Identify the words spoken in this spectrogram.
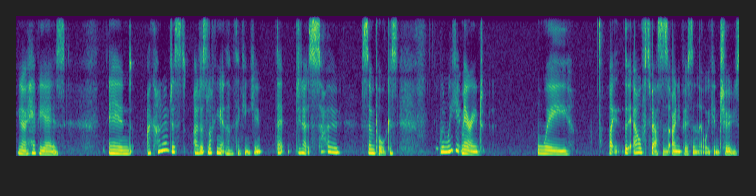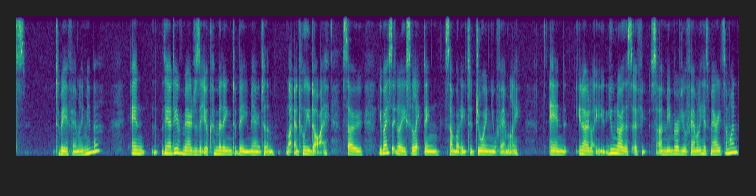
you know, happy as. And I kind of just, I'm just looking at them thinking, you, that, you know, it's so simple because when we get married, we, like, the, our spouse is the only person that we can choose to be a family member. And the idea of marriage is that you're committing to be married to them like until you die. So you're basically selecting somebody to join your family. And you know, like you'll know this if a member of your family has married someone,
